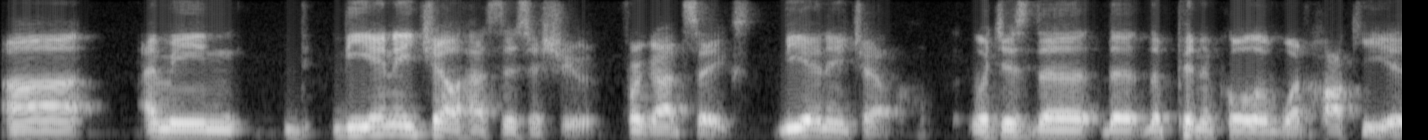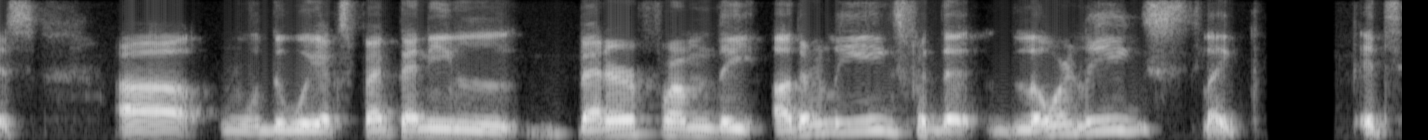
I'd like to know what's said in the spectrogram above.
uh, I mean, the NHL has this issue. For God's sakes, the NHL, which is the the, the pinnacle of what hockey is. Uh, do we expect any better from the other leagues for the lower leagues? Like, it's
